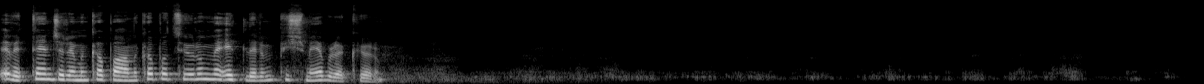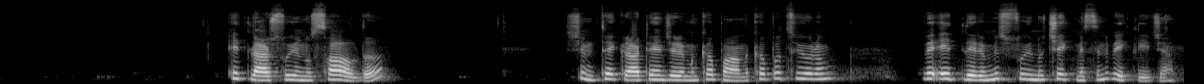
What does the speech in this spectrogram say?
Evet tenceremin kapağını kapatıyorum ve etlerimi pişmeye bırakıyorum. Etler suyunu saldı. Şimdi tekrar tenceremin kapağını kapatıyorum ve etlerimiz suyunu çekmesini bekleyeceğim.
